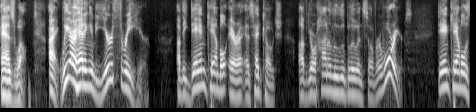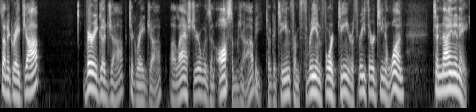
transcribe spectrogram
as well. All right, we are heading into year three here of the Dan Campbell era as head coach of your Honolulu Blue and Silver Warriors. Dan Campbell has done a great job, very good job to great job. Uh, last year was an awesome job. He took a team from three and fourteen or three thirteen and one to nine and eight.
